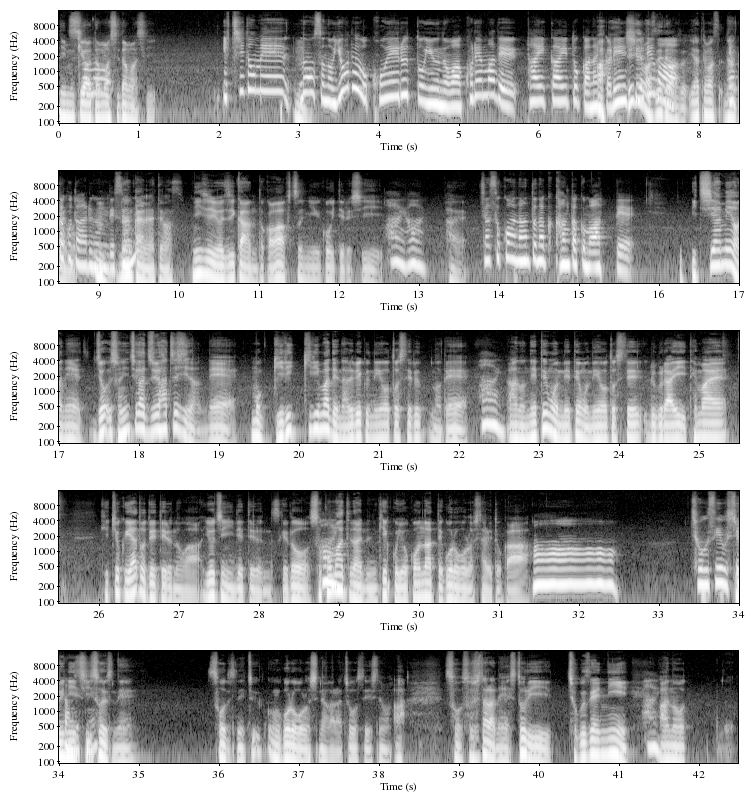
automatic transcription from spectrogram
眠気はだましだまし。一度目うのんその夜を超えるというのは、これまで大会とか何か練習ではやってます。やったことあるんですよね何回もやってます。24時間とかは普通に動いてるし、はいはい。はい。じゃあそこはなんとなく感覚もあって。1夜目はね、初日が18時なんで、もうギリッギリまでなるべく寝ようとしてるので、はい。あの、寝ても寝ても寝ようとしてるぐらい手前、結局宿出てるのが4時に出てるんですけど、そこまでの間に結構横になってゴロゴロしたりとか、ああ。調整をしてたん12ですね。時、そうですね。そうですね。ちょゴロゴロしながら調整してます。あ、そう、そしたらね、一人直前に、はい。あの、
